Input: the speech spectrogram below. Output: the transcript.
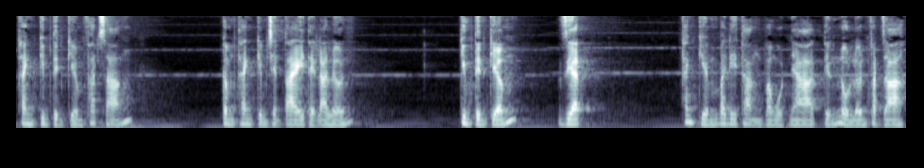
Thanh kim tiền kiếm phát sáng, cầm thanh kiếm trên tay thầy la lớn. Kim tiền kiếm, diệt! Thanh kiếm bay đi thẳng vào một nhà tiếng nổ lớn phát ra.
